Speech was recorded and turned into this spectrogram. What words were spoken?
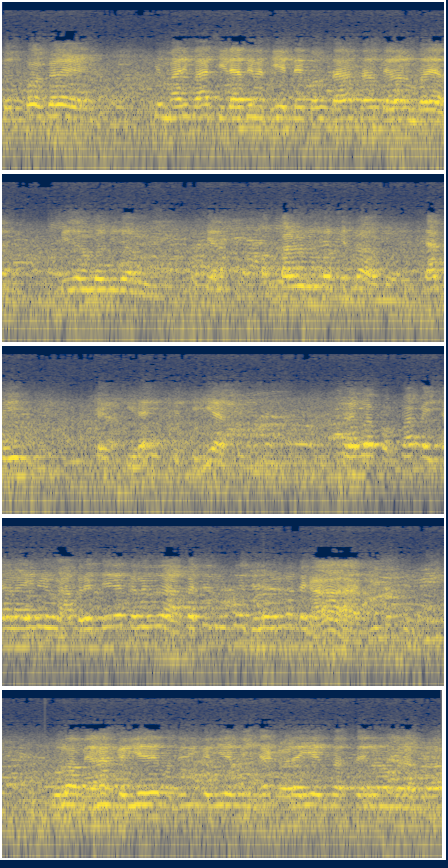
તો કરે કે મારી બહાર ચીડાતી નથી એટલે બહુ સારા સારો પહેલો નંબર આવ્યો બીજો નંબર, બીજો આવ્યો પપ્પાનો નંબર કેટલો આવતો? ત્યાંથી ચીડાય? ચીડી હવે પપ્પા પૈસા લાવીને વાપરે છે, તમે બધું આપે છે લોકો જોવા હા બોલો, મહેનત કરીએ, મજૂરી કરીએ, પૈસા કરાવીએ બસ પહેલો નંબર આપણો?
